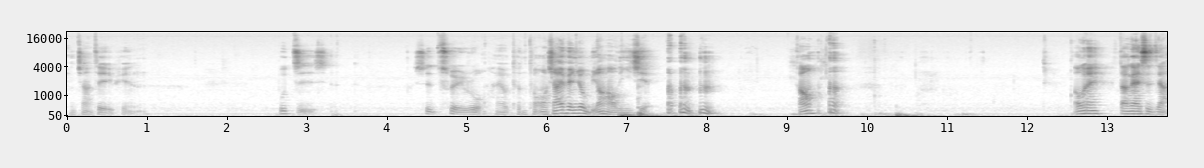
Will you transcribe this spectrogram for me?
看一下这一篇，不只是脆弱，还有疼痛。哦，下一篇就比较好理解。好。OK，大概是这样。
